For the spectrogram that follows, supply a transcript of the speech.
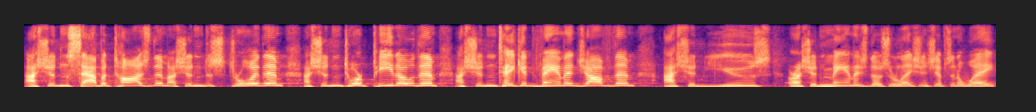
I shouldn't sabotage them. I shouldn't destroy them. I shouldn't torpedo them. I shouldn't take advantage of them. I should use or I should manage those relationships in a way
